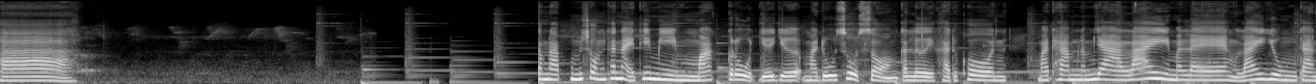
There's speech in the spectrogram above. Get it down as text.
ค่ะ สำหรับคุณผู้ชมท่านไหนที่มีมะกกรูดเยอะๆ มาดูสูตร 2 กันเลยค่ะทุกคน มาทำน้ำยาไล่แมลง ไล่ยุงกัน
